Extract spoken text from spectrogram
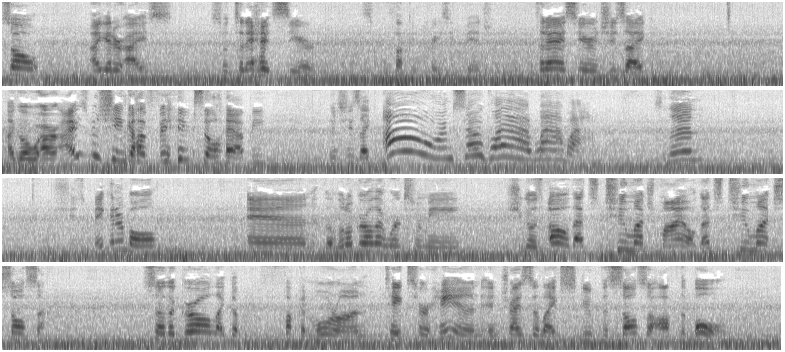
So I get her ice. So today I see her. This fucking crazy bitch. Today I see her and she's like, I go, our ice machine got fixed. So happy. And she's like, I'm so glad. Blah, blah. So then she's making her bowl. And the little girl that works for me, she goes, oh, that's too much mild. That's too much salsa. So the girl, like a fucking moron, takes her hand and tries to like scoop the salsa off the bowl.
